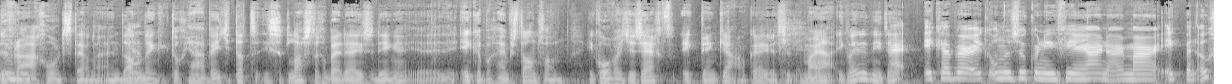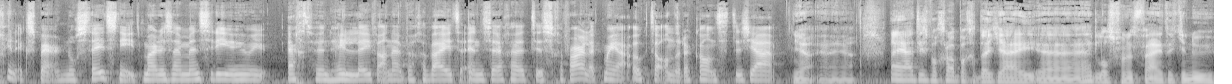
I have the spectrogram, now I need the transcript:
de Mhm. vragen hoort stellen. En dan Ja. denk ik toch, ja, weet je, dat is het lastige bij deze dingen. Eh, Ik heb er geen verstand van. Ik hoor wat je zegt. Ik denk, ja, oké. maar ja, ik weet het niet, hè? Ja, ik, heb er, ik onderzoek er nu vier jaar naar, maar ik ben ook geen expert. Nog steeds niet. Maar er zijn mensen die hier echt hun hele leven aan hebben gewijd en zeggen het is gevaarlijk. Maar ja, ook de andere kant. Dus ja, Ja, ja, ja. Nou ja, het is wel grappig dat jij, eh, los van het feit dat je nu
